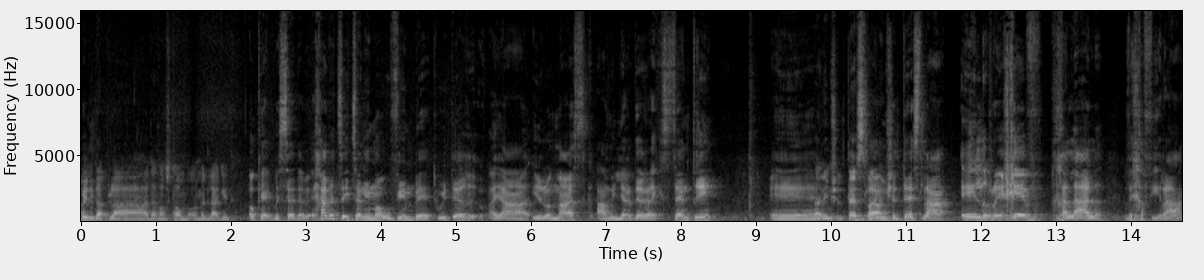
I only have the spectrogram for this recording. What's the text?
בילדאפ לדבר שאתה עומד להגיד. אוקיי, בסדר. אחד הצייצנים האהובים בטוויטר היה אילון מאסק, המיליארדר האקסצנטרי. בעלים של טסלה. בעלים של טסלה, אל רכב, חלל וחפירה,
